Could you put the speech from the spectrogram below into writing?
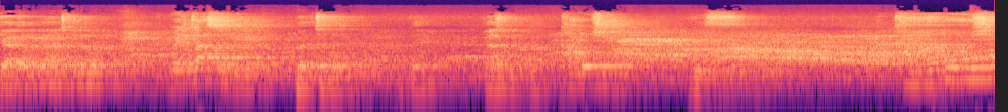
क्या कर रहे हैं आजकल आप? क्लास चल रही है। अच्छा ओके क्या सुनते हैं? खामोशियाँ प्लीज़ खामोशी?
